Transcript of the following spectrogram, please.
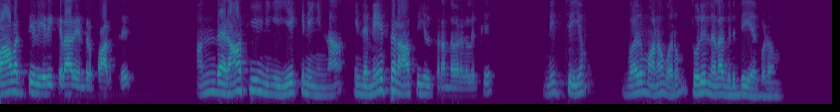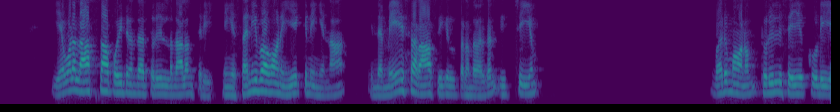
பாவத்தில் இருக்கிறார் என்று பார்த்து அந்த ராசியை நீங்க இயக்கினீங்கன்னா இந்த மேச ராசியில் பிறந்தவர்களுக்கு நிச்சயம் வருமானம் வரும் தொழில் நல விருத்தி ஏற்படும். எவ்வளவு லாஸ்டா போயிட்டு இருந்த தொழில் இருந்தாலும் சரி நீங்க சனி பகவானை இயக்குனீங்கன்னா இந்த மேச ராசியில் பிறந்தவர்கள் நிச்சயம் வருமானம் தொழில் செய்யக்கூடிய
